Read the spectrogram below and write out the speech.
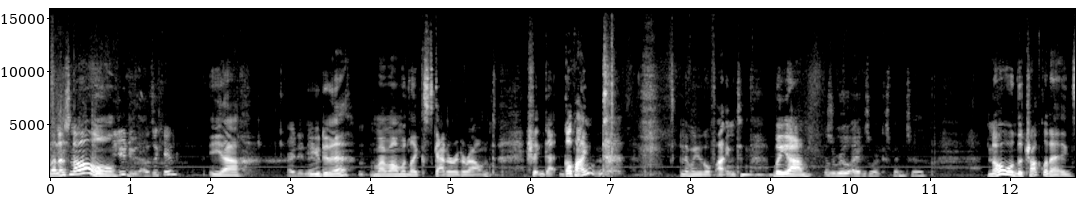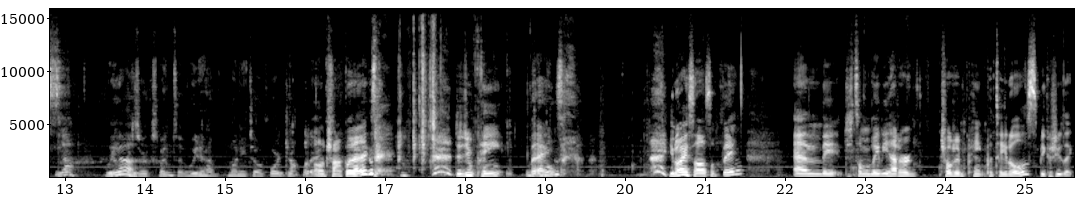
Let us know. Did you do that as a kid? Yeah, I didn't. you didn't. My mom would like scatter it around. She'd like, go find, and then we would go find. But yeah, Because real eggs were expensive. no, the chocolate eggs. Yeah. Real Yeah. eggs were expensive. We didn't have money to afford chocolate oh, eggs. Oh, chocolate eggs? Did you paint the eggs? You know, I saw something, and they some lady had her children paint potatoes because she's like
